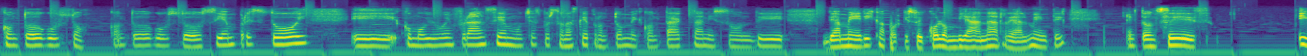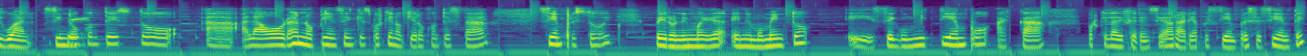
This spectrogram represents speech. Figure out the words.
con todo gusto con todo gusto. Siempre estoy, eh, como vivo en Francia, hay muchas personas que de pronto me contactan y son de, América, porque soy colombiana realmente. Entonces, igual, si no contesto a, la hora, no piensen que es porque no quiero contestar, siempre estoy, pero en el, en el momento, eh, según mi tiempo acá, porque la diferencia horaria pues siempre se siente,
